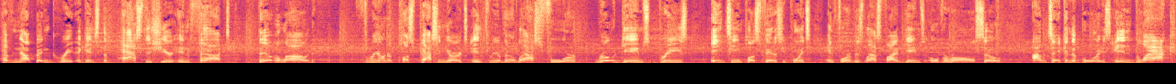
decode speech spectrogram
have not been great against the pass this year. In fact, they have allowed 300 plus passing yards in three of their last four road games. Brees, 18 plus fantasy points in four of his last five games overall. So I'm taking the boys in black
